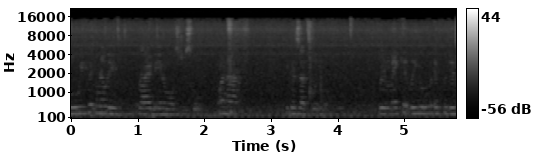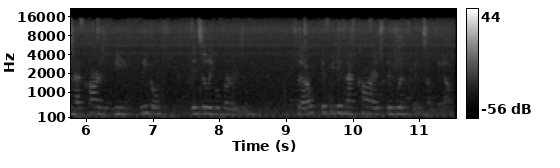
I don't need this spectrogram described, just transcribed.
Well, we couldn't really ride animals to school Why not? because that's legal. We'd make it legal if we didn't have cars. It'd be legal. It's illegal for a reason. So if we didn't have cars, there would have been something else.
